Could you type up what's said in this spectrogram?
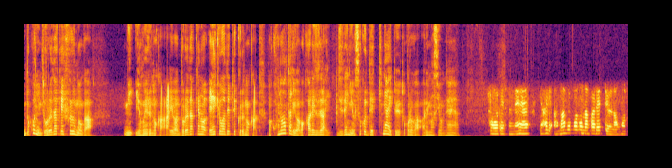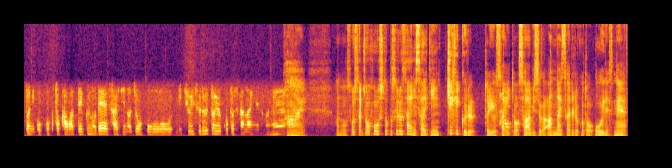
どこにどれだけ降るのがみ読めるのか、あるいはどれだけの影響が出てくるのか、まあ、このあたりが分かりづらい、事前に予測できないというところがありますよね。そうですね。やはり雨雲の流れっていうのは本当に刻々と変わっていくので、最新の情報に注意するということしかないんですかね。はい。あの、そうした情報を取得する際に最近、キキクルというサイト、サービスが案内されること多いですね。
